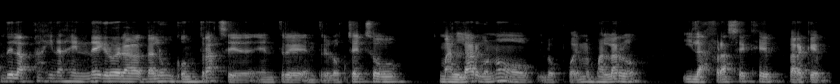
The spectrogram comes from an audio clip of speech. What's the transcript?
de, las páginas en negro era darle un contraste entre, entre los textos más largos, ¿no? Los poemas más largos y las frases que, para que,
